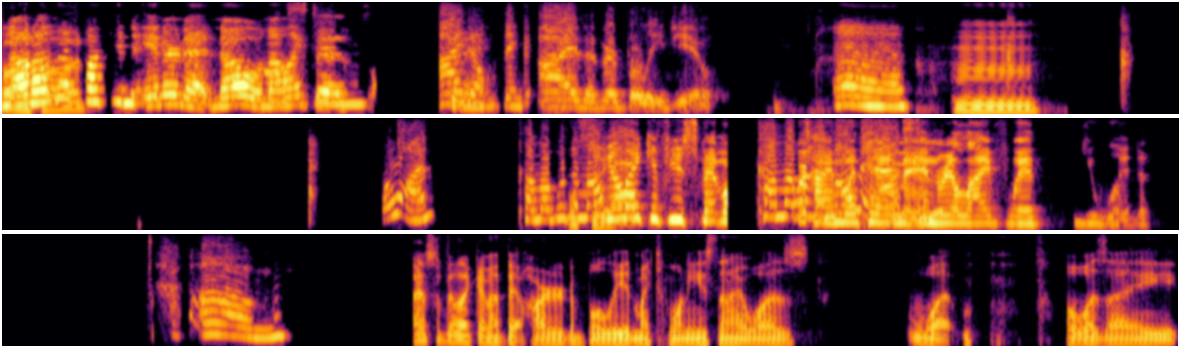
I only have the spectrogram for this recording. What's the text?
on not the on the fucking internet. No, not like this. I don't think I've ever bullied you. Mm. Hmm. Go on. Come up with We'll a see. I moment. feel like if you spent more Come up with time with moment, him in real life with you would. Um, I also feel like I'm a bit harder to bully in my 20s than I was. What? What was I?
